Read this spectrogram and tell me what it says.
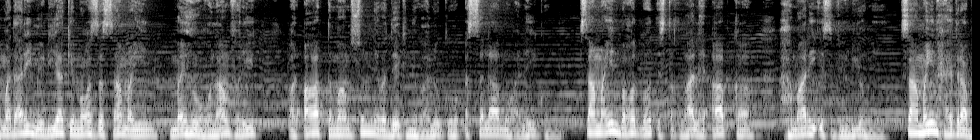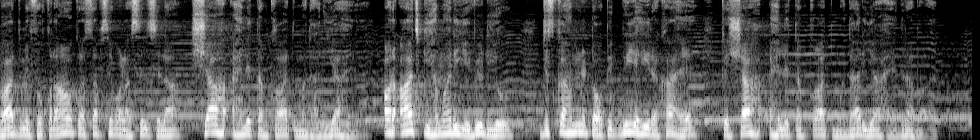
मदारी media के मुआज़ सामीन मैं हूँ ग़ुलाम फरीद और आप तमाम सुनने व देखने वालों को अस्सलाम वालेकुम सामीन बहुत बहुत इस्तकबाल है आपका हमारी इस वीडियो में। सामीन हैदराबाद में फ़ुकराओं का सबसे बड़ा सिलसिला शाह अहले तबक़ात मदारिया है और आज की हमारी ये वीडियो, जिसका हमने टॉपिक भी यही रखा है कि शाह अहले तबक़ात मदारिया हैदराबाद।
